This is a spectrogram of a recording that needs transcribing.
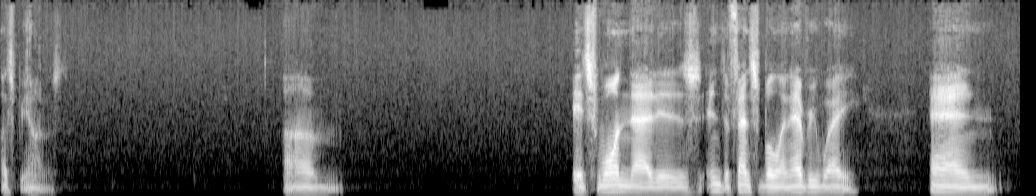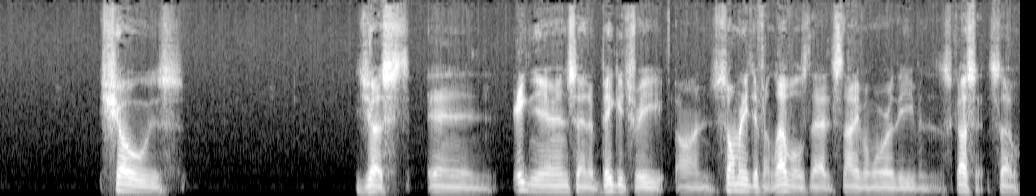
let's be honest. Um, it's one that is indefensible in every way and shows just an ignorance and a bigotry on so many different levels that it's not even worthy even to discuss it. So,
